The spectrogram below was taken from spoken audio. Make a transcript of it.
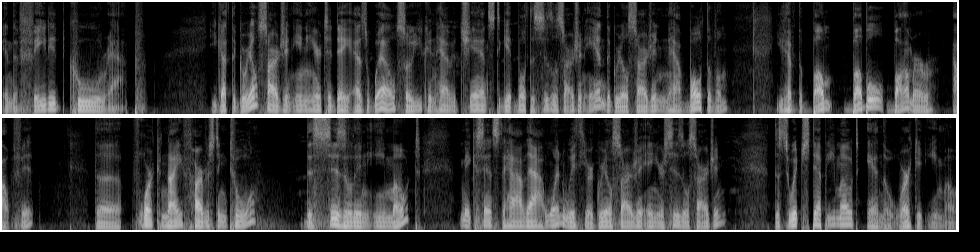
and the Faded Cool Wrap. You got the Grill Sergeant in here today as well, so you can have a chance to get both the Sizzle Sergeant and the Grill Sergeant and have both of them. You have the bump, Bubble Bomber outfit, the fork knife harvesting tool, the sizzling emote. Makes sense to have that one with your grill sergeant and your sizzle sergeant. the switch step emote, and the work it emote.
